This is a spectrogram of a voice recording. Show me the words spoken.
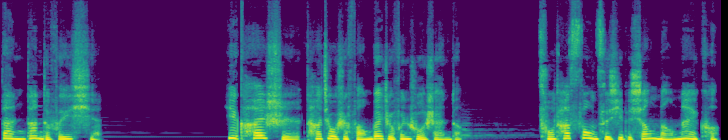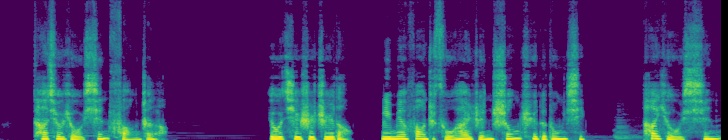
淡淡的危险。一开始他就是防备着温若然的。从他送自己的香囊那刻，他就有心防着了。尤其是知道里面放着阻碍人生育的东西，他有心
